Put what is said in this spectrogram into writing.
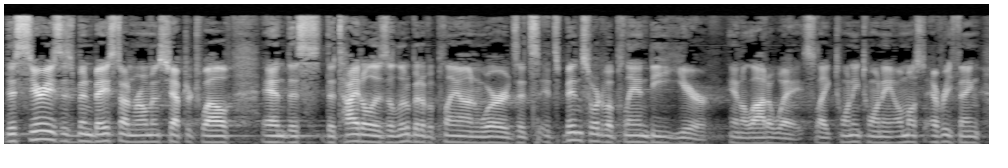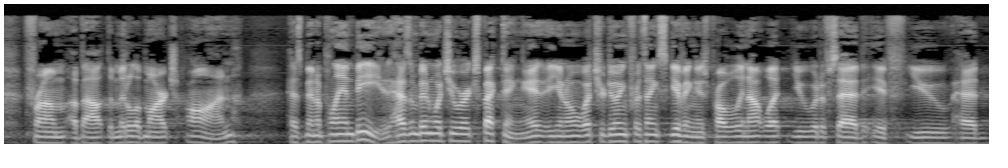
this series has been based on Romans chapter 12, and this, the title is a little bit of a play on words. It's, it's been sort of a plan B year in a lot of ways. Like 2020, almost everything from about the middle of March on has been a plan B. It hasn't been what you were expecting. It, you know, what you're doing for Thanksgiving is probably not what you would have said if you had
